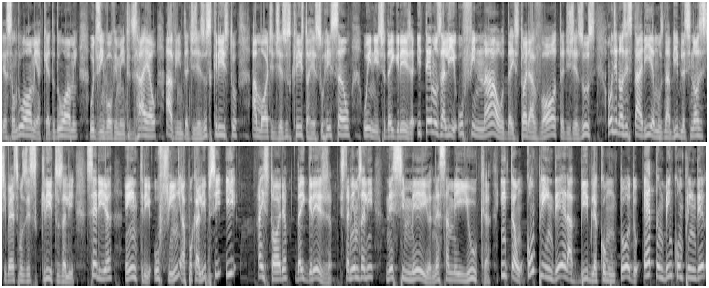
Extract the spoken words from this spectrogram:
criação do homem, a queda do homem, o desenvolvimento de Israel, a vinda de Jesus Cristo, a morte de Jesus Cristo, a ressurreição, o início da igreja, e temos ali o final da história, volta de Jesus, onde nós estaríamos na Bíblia se nós estivéssemos escritos ali? Seria entre o fim, Apocalipse, e a história da igreja. Estaríamos ali nesse meio, nessa meiuca. Então, compreender a Bíblia como um todo é também compreender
